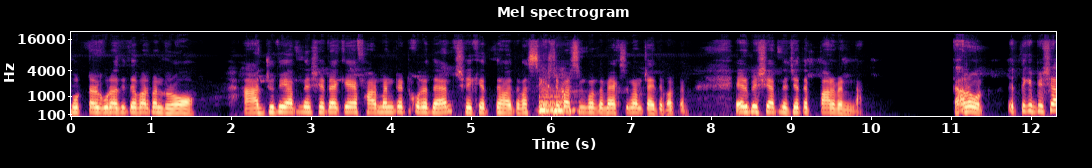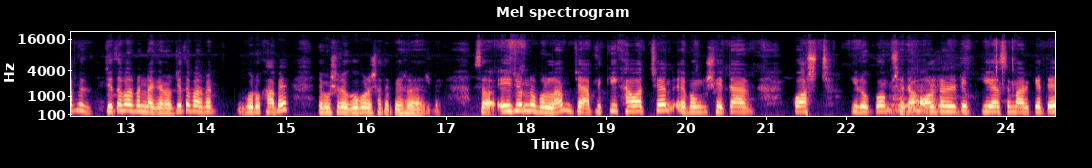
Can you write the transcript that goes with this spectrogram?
ভুট্টার গুঁড়া দিতে পারবেন র আর যদি আপনি সেটাকে ফার্মেন্টেড করে দেন সেই ক্ষেত্রে হয়তো বা সিক্সটি পার্সেন্ট পর্যন্ত ম্যাক্সিমাম চাইতে পারবেন। এর বেশি আপনি যেতে পারবেন না। কারণ এর থেকে বেশি আপনি যেতে পারবেন না কেন? যেতে পারবেন, গরু খাবে এবং সেটা গোবরের সাথে বের হয়ে আসবে। সো এই জন্য বললাম যে আপনি কি খাওয়াচ্ছেন এবং সেটার কস্ট কীরকম, সেটা অল্টারনেটিভ কি আছে মার্কেটে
